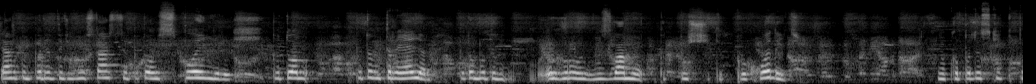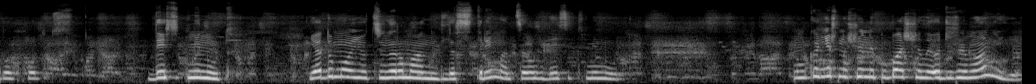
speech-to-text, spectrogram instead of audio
Я жду перед регістрацією, потім спойлери, потім, потім трейлер, потім буду гру з вами підписчики проходить. Ну-ка, скільки проходить? 10 минут. Я думаю, це нормально для стріма, це вже 10 минут. Ну, звісно, ще не побачили отжимання.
